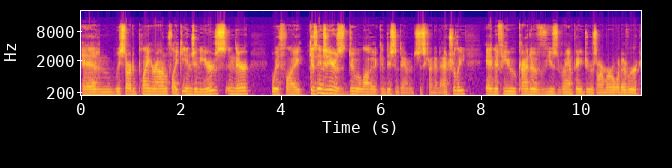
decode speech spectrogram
And we started playing around with like engineers in there with like because engineers do a lot of condition damage just kind of naturally. And if you kind of use rampagers armor or whatever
